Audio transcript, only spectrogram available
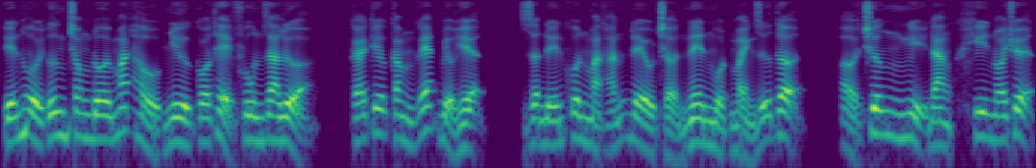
Tiến hồi ưng trong đôi mắt hầu như có thể phun ra lửa, cái kia căm ghét biểu hiện, dẫn đến khuôn mặt hắn đều trở nên một mảnh dữ tợn. Ở trương nghị đang khi nói chuyện,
